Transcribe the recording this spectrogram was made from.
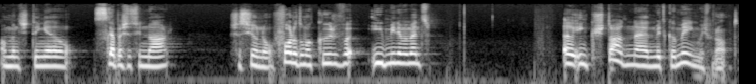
ao menos tenham, se quer para estacionar, estacionam fora de uma curva e minimamente uh, encostado né, no meio do caminho, mas pronto.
